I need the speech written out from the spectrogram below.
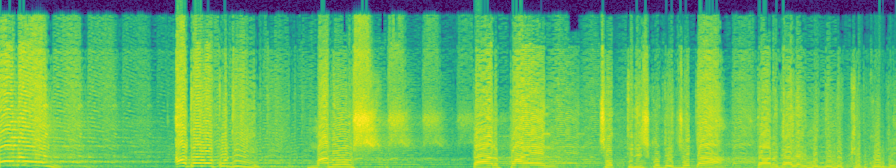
মোমেন, আঠারো কোটি মানুষ তার পায়ের ছত্রিশ কোটি জুতা তার গালের মধ্যে নিক্ষেপ করবে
